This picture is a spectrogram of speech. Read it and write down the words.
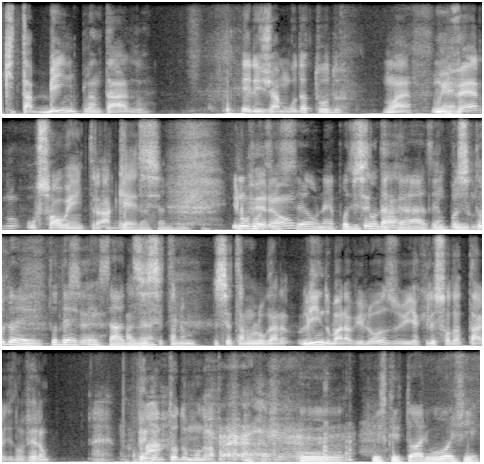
que está bem implantado, ele já muda tudo. Não é? No inverno, o sol entra, aquece. Exatamente. E no verão. Posição, né? Posição você da tá- casa, é, enfim, posição tudo é, tudo é Pois pensado, Às né? vezes você está num, tá num lugar lindo, maravilhoso, e aquele sol da tarde no verão pegando todo mundo lá. O, o escritório hoje,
